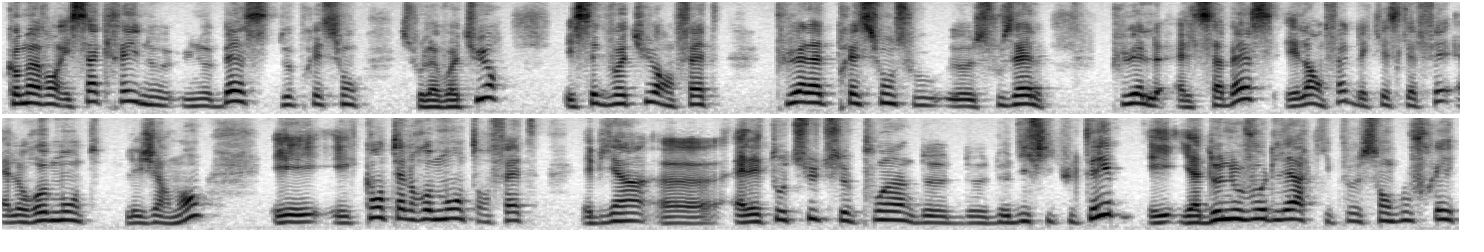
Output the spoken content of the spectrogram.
comme avant. Et ça crée une, baisse de pression sous la voiture. Et cette voiture, en fait, plus elle a de pression sous, euh, sous elle, plus elle, elle s'abaisse. Et là, en fait, ben, qu'est-ce qu'elle fait? Elle remonte légèrement. Et, quand elle remonte, en fait, eh bien, elle est au-dessus de ce point de, difficulté. Et il y a de nouveau de l'air qui peut s'engouffrer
